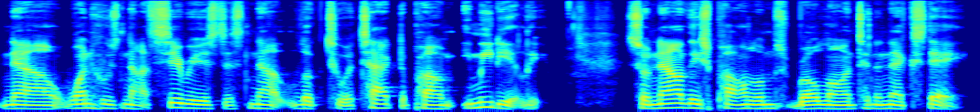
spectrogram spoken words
Now, one who's not serious does not look to attack the problem immediately. So now these problems roll on to the next day.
